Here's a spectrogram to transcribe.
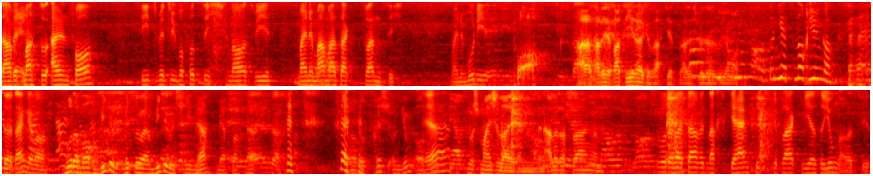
David macht so allen vor. Sieht mit über 40 aus wie meine Mama sagt 20. Meine Mutti. Boah. Ah, das hatte ja fast jeder gesagt jetzt. Also ich würde aussehen. aus und jetzt noch jünger. So, danke mal. Wurde aber auch im Video, wird sogar im Video geschrieben. Ja? Mehrfach. Ja. Aber so frisch und jung aussieht. Ja, Ja, ist nur Schmeichelei, wenn, wenn alle das sagen. Dann ich wurde heute David nach Geheimtipps gefragt, wie er so jung aussieht.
